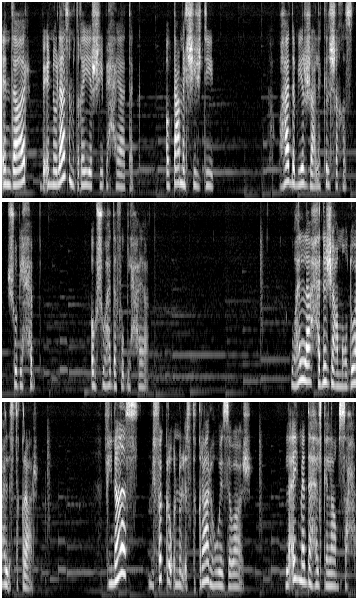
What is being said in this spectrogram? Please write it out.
إنذار بإنه لازم تغير شي بحياتك أو تعمل شي جديد. وهذا بيرجع لكل شخص شو بيحب أو شو هدفه بالحياة. وهلأ حنرجع على موضوع الاستقرار. في ناس بيفكروا إنه الاستقرار هو الزواج. لأي مدى هالكلام صح؟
